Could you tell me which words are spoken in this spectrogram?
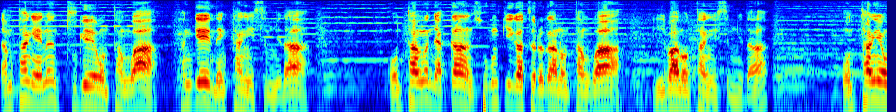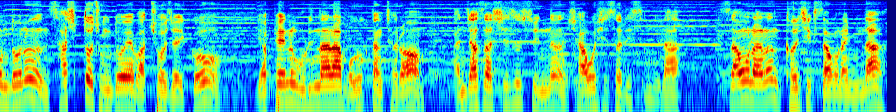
남탕에는 두 개의 온탕과 한 개의 냉탕이 있습니다. 온탕은 약간 소금기가 들어간 온탕과 일반 온탕이 있습니다. 온탕의 온도는 40도 정도에 맞추어져 있고 옆에는 우리나라 목욕탕처럼 앉아서 씻을 수 있는 샤워 시설이 있습니다. 사우나는 건식 사우나입니다.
